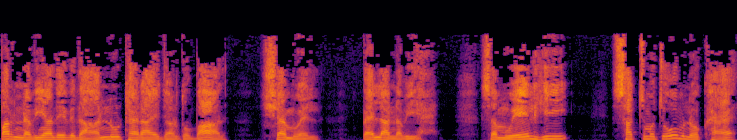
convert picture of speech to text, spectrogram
ਪਰ ਨਵੀਆਂ ਦੇ ਵਿਧਾਨ ਨੂੰ ਠਹਿਰਾਏ ਜਾਣ ਤੋਂ ਬਾਅਦ ਸ਼ੈਮੂਅਲ ਪਹਿਲਾ ਨਵੀ ਹੈ। ਸਮੂਏਲ ਹੀ ਸੱਚਮੁੱਚ ਉਹ ਮਨੁੱਖ ਹੈ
